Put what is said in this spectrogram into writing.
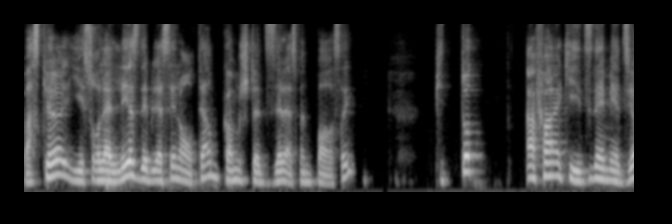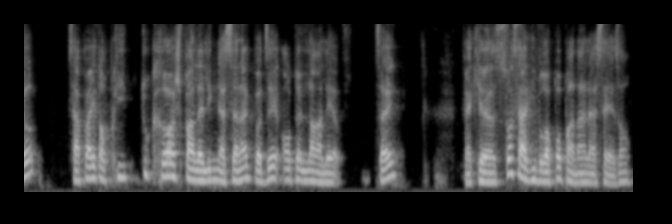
parce qu'il est sur la liste des blessés long terme, comme je te disais la semaine passée. Puis, toute affaire qui est dit dans les médias, ça peut être pris tout croche par la Ligue nationale qui va dire on te l'enlève. Fait que ça, ça n'arrivera pas pendant la saison.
